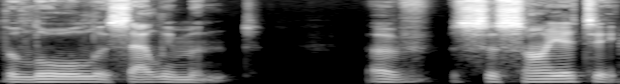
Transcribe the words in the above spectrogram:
the lawless element of society.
